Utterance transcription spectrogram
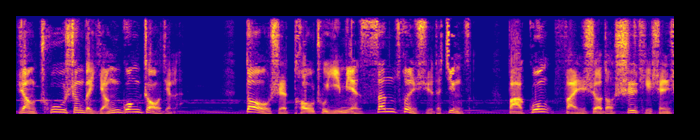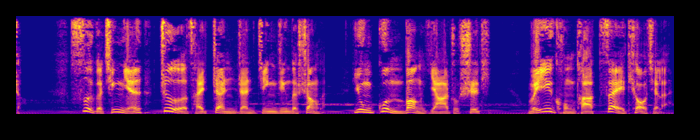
让初升的阳光照进来。道士掏出一面三寸许的镜子，把光反射到尸体身上。四个青年这才战战兢兢地上来，用棍棒压住尸体，唯恐他再跳起来。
